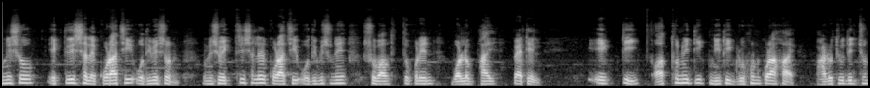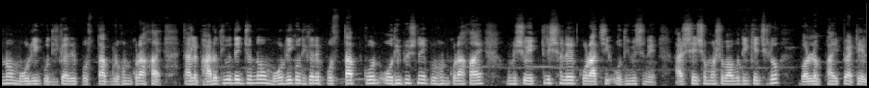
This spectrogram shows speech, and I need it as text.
উনিশশো একত্রিশ সালে করাচি অধিবেশন। উনিশশো একত্রিশ সালের করাচি অধিবেশনে সভাপতিত্ব করেন বল্লভভাই প্যাটেল। একটি অর্থনৈতিক নীতি গ্রহণ করা হয়। ভারতীয়দের জন্য মৌলিক অধিকারের প্রস্তাব গ্রহণ করা হয়। তাহলে ভারতীয়দের জন্য মৌলিক অধিকারের প্রস্তাব কোন অধিবেশনে গ্রহণ করা হয়? উনিশশো একত্রিশ সালের করাচি অধিবেশনে। আর সেই সময় সভাপতি কে ছিল? বল্লভভাই প্যাটেল।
